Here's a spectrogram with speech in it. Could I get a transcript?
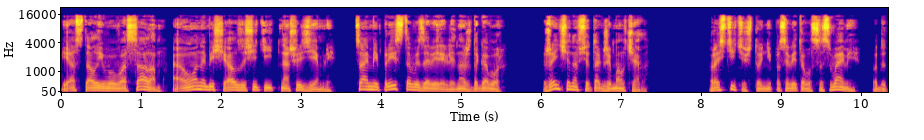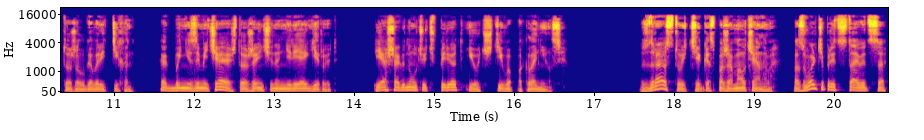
«Я стал его вассалом, а он обещал защитить наши земли. Сами приставы заверили наш договор». Женщина все так же молчала. «Простите, что не посоветовался с вами», — подытожил говорить Тихон, как бы не замечая, что женщина не реагирует. Я шагнул чуть вперед и учтиво поклонился. «Здравствуйте, госпожа Молчанова. Позвольте представиться,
